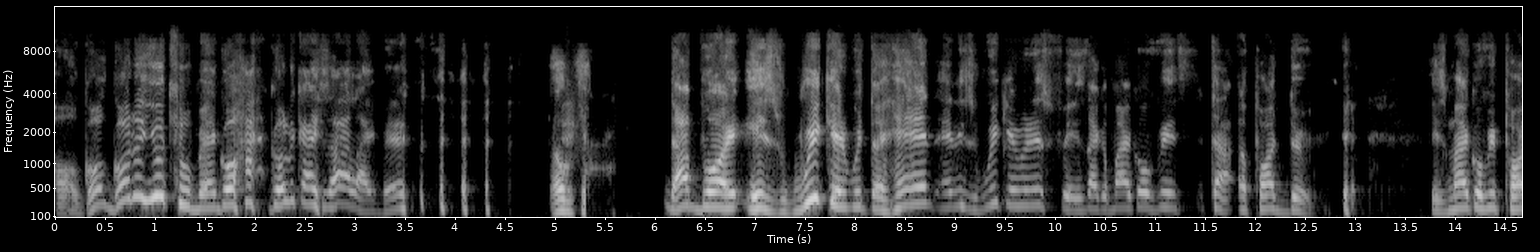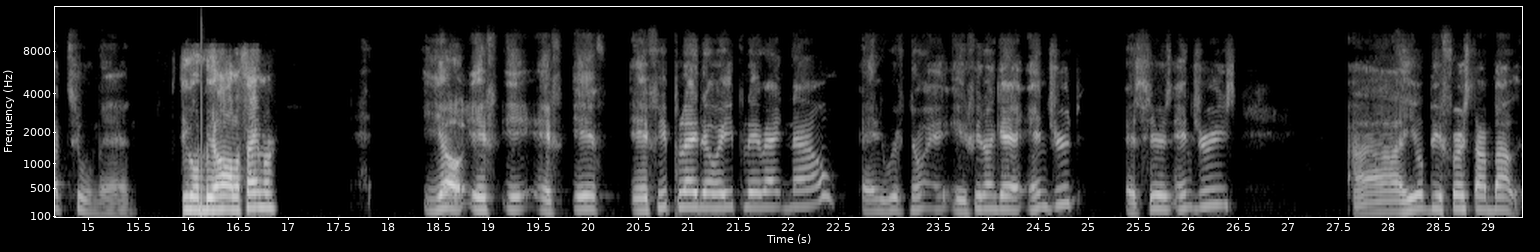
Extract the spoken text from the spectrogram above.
Oh, go go to YouTube, man. Go go look at his highlight, man. Okay. That boy is wicked with the hand and he's wicked with his feet. It's like a Michael Vick a part two. it's Michael Vick part two, man. He gonna be a Hall of Famer. Yo, if if if if he play the way he play right now, and with no, if he don't get injured, a serious injuries, uh, he'll be first on ballot.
